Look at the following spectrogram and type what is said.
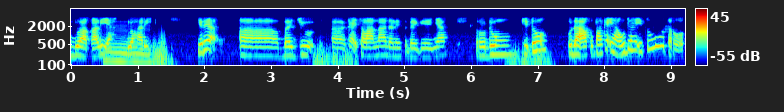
dua kali ya hmm. dua hari. Jadi uh, baju uh, kayak celana dan lain sebagainya kerudung gitu udah aku pakai ya udah itu terus.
